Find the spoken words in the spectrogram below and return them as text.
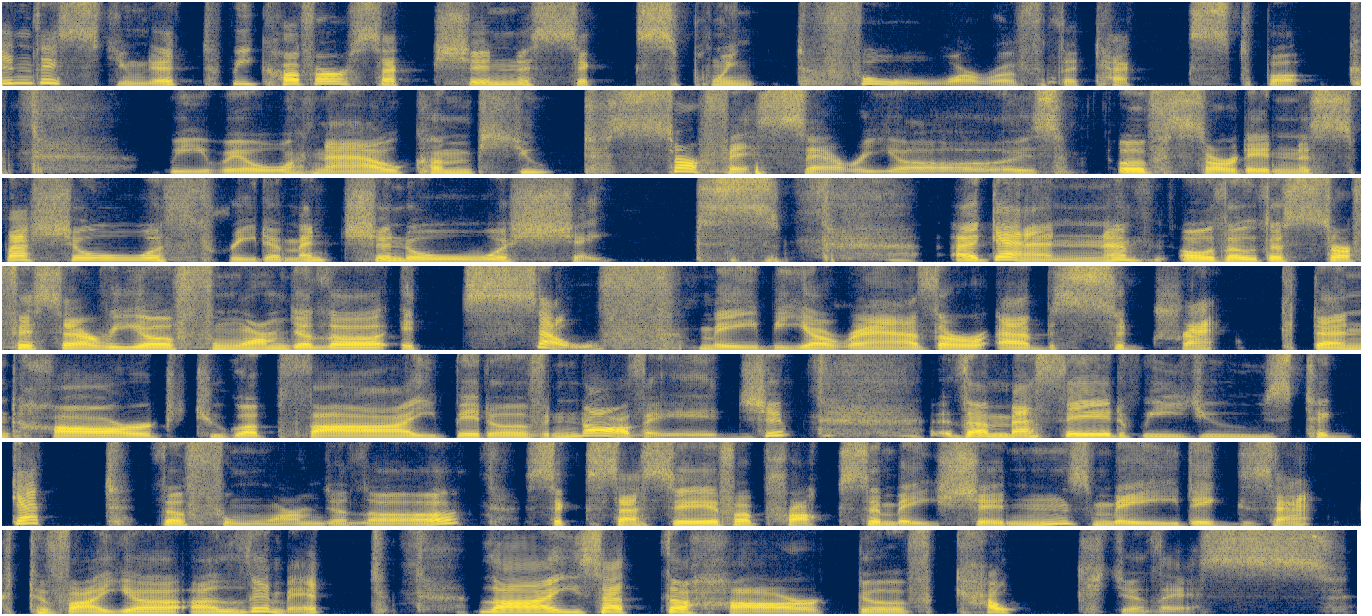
In this unit, we cover section 6.4 of the textbook. We will now compute surface areas of certain special three-dimensional shapes. Again, although the surface area formula itself may be a rather abstract and hard to apply bit of knowledge, the method we use to get the formula, successive approximations made exact via a limit, lies at the heart of calculus.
